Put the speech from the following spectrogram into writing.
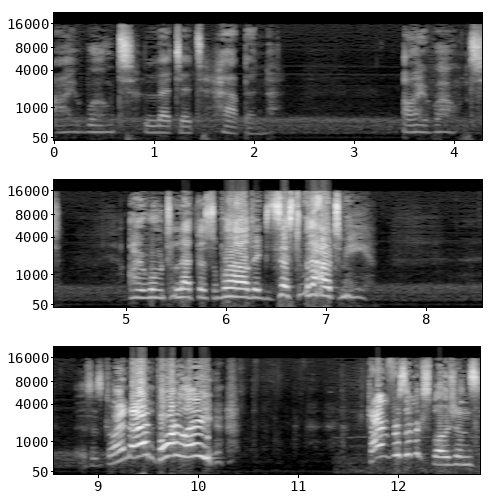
I won't let it happen. I won't. I won't let this world exist without me! This is going to end poorly! Time for some explosions.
